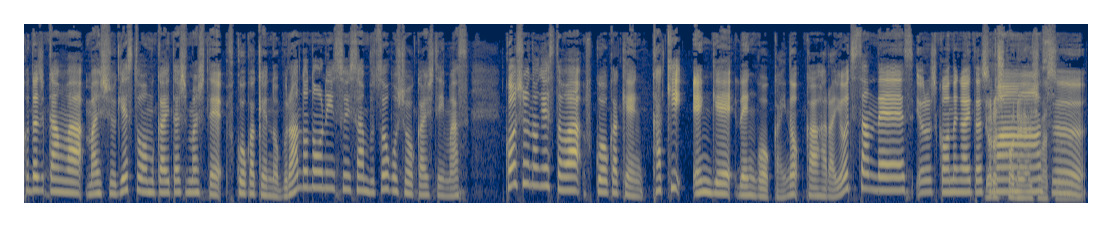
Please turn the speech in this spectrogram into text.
この時間は毎週ゲストをお迎えいたしまして福岡県のブランド農林水産物をご紹介しています。今週のゲストは福岡県牡蠣園芸連合会の川原洋二さんです。よろしくお願いいたします。よろしくお願いします。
